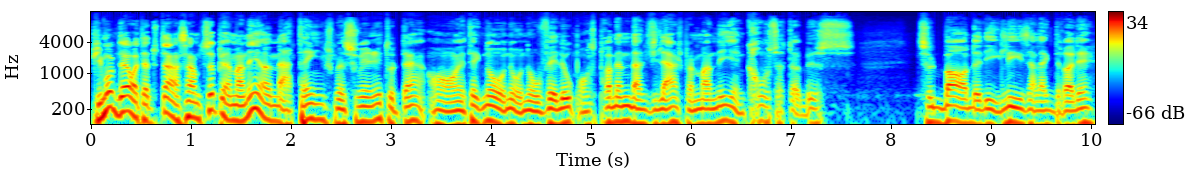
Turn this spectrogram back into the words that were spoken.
Puis moi, on était tout le temps ensemble, tout ça. Puis à un moment donné, un matin, je me souviendrai tout le temps, on était avec nos, nos, nos vélos, puis on se promène dans le village. Puis à un moment donné, il y a une grosse autobus sur le bord de l'église à Lac-Drolet.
